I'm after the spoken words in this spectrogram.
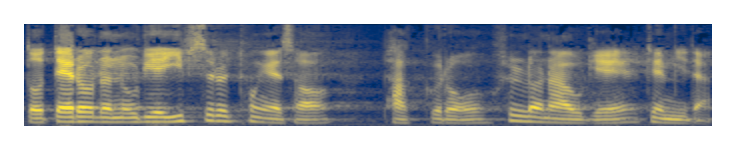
또 때로는 우리의 입술을 통해서 밖으로 흘러나오게 됩니다.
